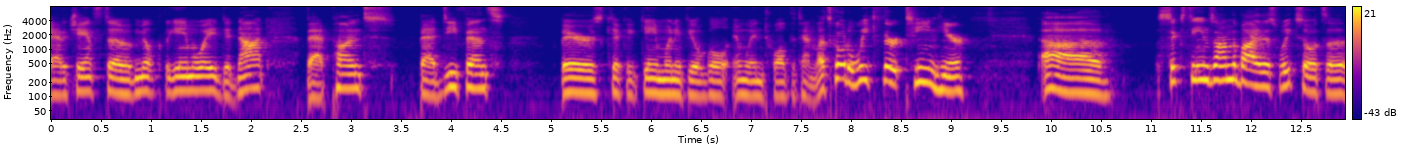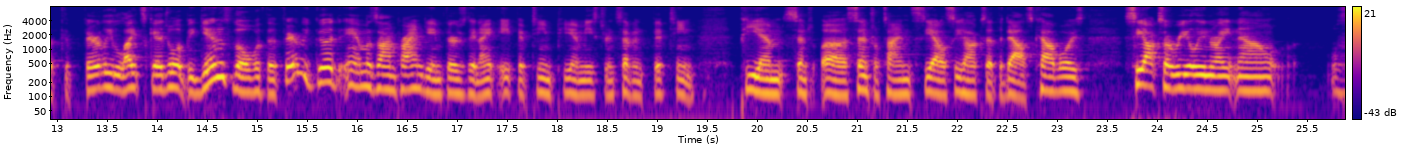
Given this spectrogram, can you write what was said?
had a chance to milk the game away, did not. Bad punt, bad defense. Bears kick a game winning field goal and win 12 to 10. Let's go to week 13 here. Uh, six teams on the bye this week, so it's a fairly light schedule. It begins though with a fairly good Amazon Prime game Thursday night, 8:15 p.m. Eastern, 7:15 p.m. Central, uh, Central Time. Seattle Seahawks at the Dallas Cowboys. Seahawks are reeling right now. Well,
